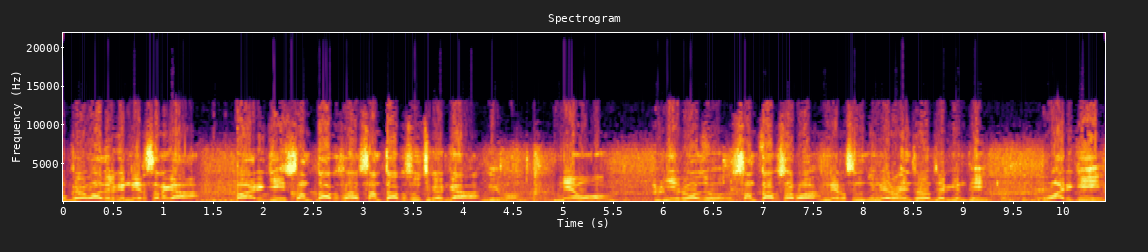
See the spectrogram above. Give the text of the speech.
ఉగ్రవాదులకి నిరసనగా వారికి సంతాప సంతాప సూచకంగా మేము ఈరోజు సంతాప సభ నిర్వహించడం జరిగింది. వారికి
